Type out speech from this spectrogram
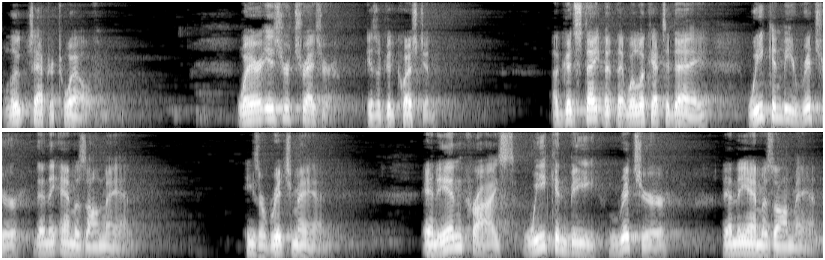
Luke chapter 12. Where is your treasure? Is a good question. A good statement that we'll look at today we can be richer than the Amazon man. He's a rich man. And in Christ, we can be richer than the Amazon man.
